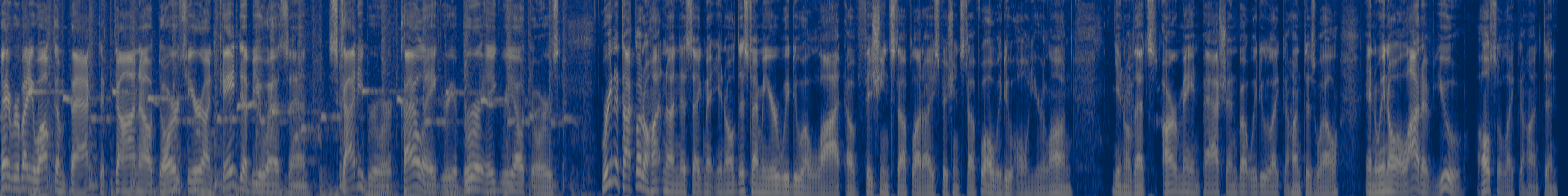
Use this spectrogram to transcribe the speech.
Hey, everybody, welcome back to Gone Outdoors here on KWSN. Scotty Brewer, Kyle Agri of Brewer Agri Outdoors. We're going to talk a little hunting on this segment. You know, this time of year, we do a lot of fishing stuff, a lot of ice fishing stuff. Well, we do all year long. You know, that's our main passion, but we do like to hunt as well. And we know a lot of you also like to hunt. And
